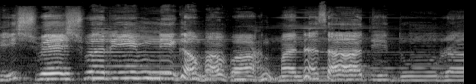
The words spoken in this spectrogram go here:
विश्वेश्वरीं निगमवाङ्मनसातिदूरा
